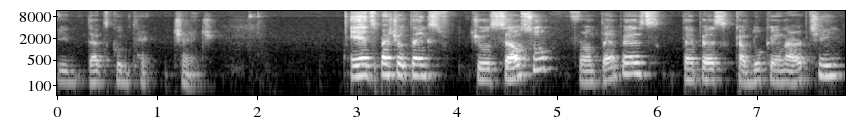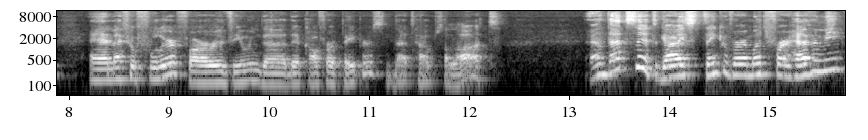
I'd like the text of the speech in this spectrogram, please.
it, that could change. And special thanks to Celso from Tempest, Tempest, Kaduka, and our team, and Matthew Fuller for reviewing the, the call for papers. That helps a lot. And that's it, guys. Thank you very much for having me.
